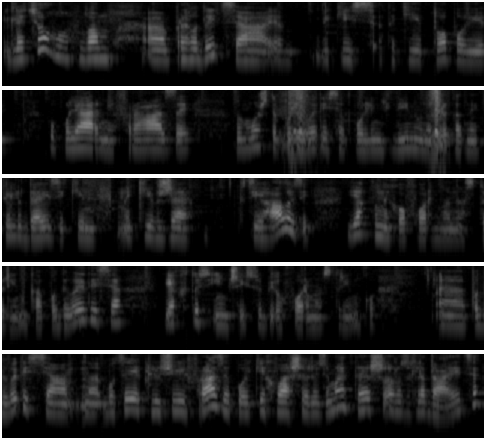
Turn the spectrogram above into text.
І для цього вам е, пригодиться е, якісь такі топові популярні фрази. Ви можете подивитися по LinkedIn, наприклад, знайти людей, з яким, які вже в цій галузі, як в них оформлена сторінка, подивитися, як хтось інший собі оформив сторінку. Е, Подивитися, бо це є ключові фрази, по яких ваше резюме теж розглядається,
